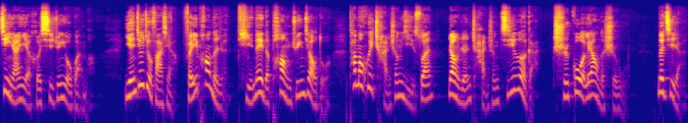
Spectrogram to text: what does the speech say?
竟然也和细菌有关吗？研究就发现啊，肥胖的人体内的胖菌较多，他们会产生乙酸，让人产生饥饿感，吃过量的食物。那既然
